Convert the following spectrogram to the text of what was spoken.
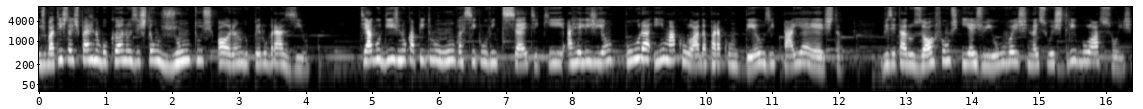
Os batistas pernambucanos estão juntos orando pelo Brasil. Tiago diz no capítulo 1, versículo 27, que a religião pura e imaculada para com Deus e Pai é esta: visitar os órfãos e as viúvas nas suas tribulações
